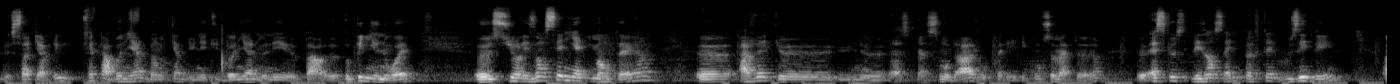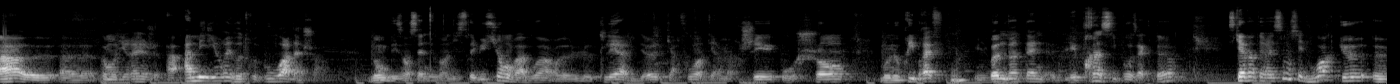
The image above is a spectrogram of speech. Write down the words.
le, 5 avril, faite par Bonial dans le cadre d'une étude Bonial menée euh, par Opinionway sur les enseignes alimentaires avec un, sondage auprès des, consommateurs. Est-ce que les enseignes peuvent-elles vous aider à, comment dirais-je, à améliorer votre pouvoir d'achat? Donc des enseignes de grande distribution. On va avoir euh, Leclerc, Lidl, Carrefour, Intermarché, Auchan, Monoprix, bref, une bonne vingtaine, les principaux acteurs. Ce qui est intéressant, c'est de voir que euh,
